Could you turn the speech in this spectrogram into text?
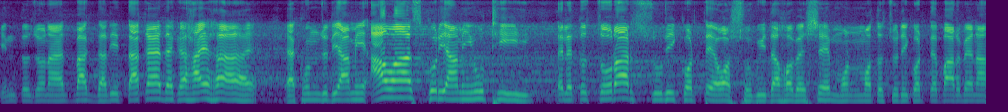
কিন্তু জোনায়েত বাগদাদি তাকায় দেখে, হায় হায়, এখন যদি আমি আওয়াজ করি, আমি উঠি, তাহলে তো চোরার চুরি করতে অসুবিধা হবে, সে মন মতো চুরি করতে পারবে না।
